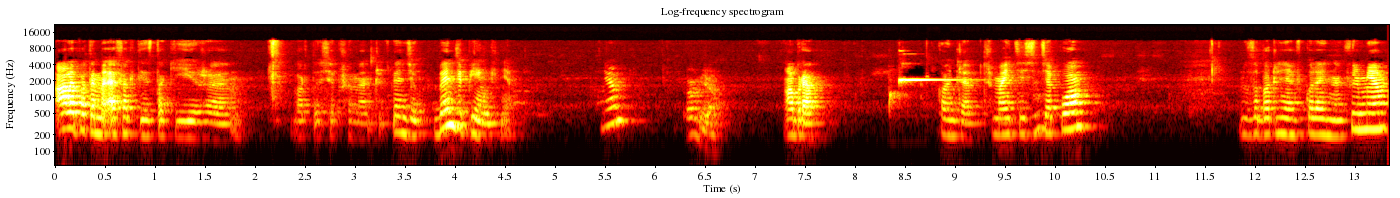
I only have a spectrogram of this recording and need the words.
Ale potem efekt jest taki, że warto się przemęczyć. Będzie, będzie pięknie. Nie? Pewnie. Dobra. Kończę. Trzymajcie się ciepło. Do zobaczenia w kolejnym filmie.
